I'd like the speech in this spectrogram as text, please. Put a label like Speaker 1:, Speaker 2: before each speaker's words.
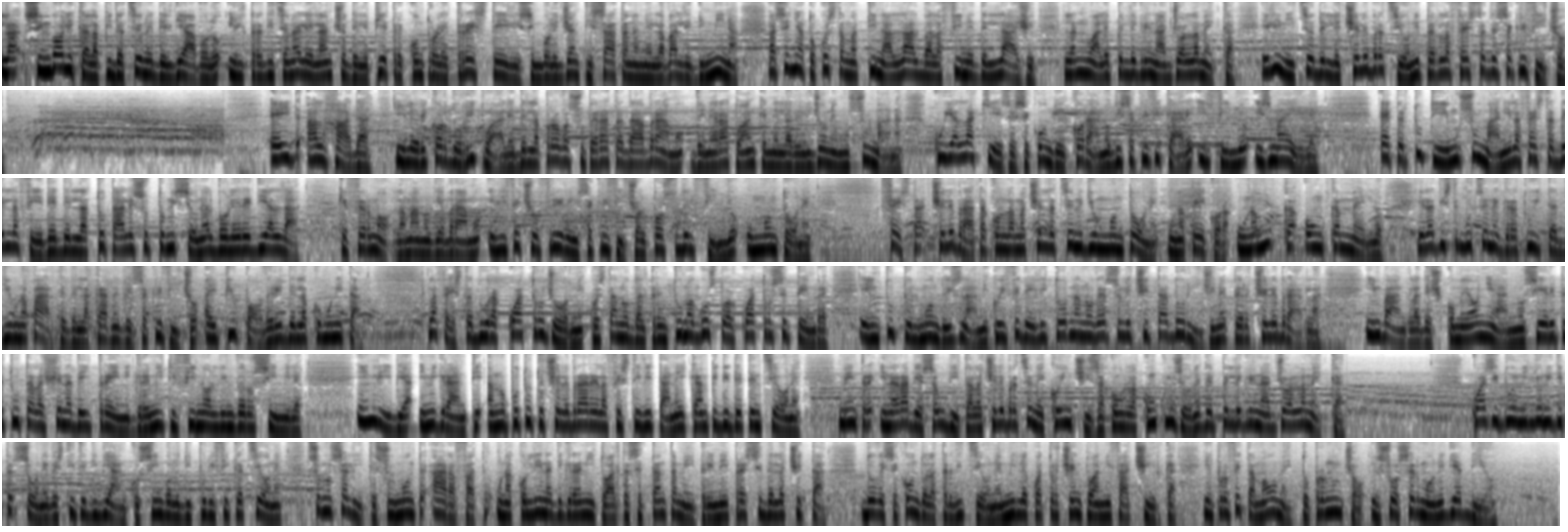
Speaker 1: La simbolica lapidazione del diavolo, il tradizionale lancio delle pietre contro le tre steli simboleggianti Satana nella valle di Mina, ha segnato questa mattina all'alba la fine dell'Agi, l'annuale pellegrinaggio alla Mecca, e l'inizio delle celebrazioni per la festa del sacrificio. Eid al-Hada, il ricordo rituale della prova superata da Abramo, venerato anche nella religione musulmana, cui Allah chiese, secondo il Corano, di sacrificare il figlio Ismaele. È per tutti i musulmani la festa della fede e della totale sottomissione al volere di Allah, che fermò la mano di Abramo e gli fece offrire in sacrificio al posto del figlio un montone festa celebrata con la macellazione di un montone, una pecora, una mucca o un cammello e la distribuzione gratuita di una parte della carne del sacrificio ai più poveri della comunità. La festa dura quattro giorni, quest'anno dal 31 agosto al 4 settembre e in tutto il mondo islamico i fedeli tornano verso le città d'origine per celebrarla. In Bangladesh, come ogni anno, si è ripetuta la scena dei treni gremiti fino all'inverosimile. In Libia i migranti hanno potuto celebrare la festività nei campi di detenzione, mentre in Arabia Saudita la celebrazione è coincisa con la conclusione del pellegrinaggio alla Mecca. Quasi due milioni di persone vestite di bianco, simbolo di purificazione, sono salite sul monte Arafat, una collina di granito alta 70 metri nei pressi della città, dove secondo la tradizione 1400 anni fa circa il profeta Maometto pronunciò il suo sermone di addio.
